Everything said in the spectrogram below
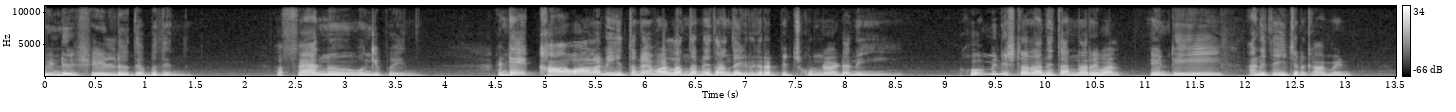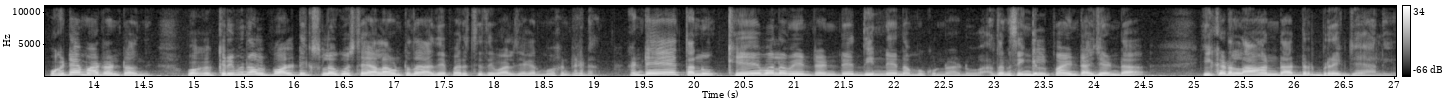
విండ్ షీల్డ్ దెబ్బతింది. ఆ ఫ్యాన్ వంగిపోయింది. అంటే కావాలని ఇతనే వాళ్ళందరినీ తన దగ్గరికి రప్పించుకున్నాడని హోమ్ మినిస్టర్ అనిత అన్నారు ఇవాళ. ఏంటి? అనిత ఇచ్చిన కామెంట్. ఒకటే మాట అంటోంది. ఒక క్రిమినల్ పాలిటిక్స్లోకి వస్తే ఎలా ఉంటుందో అదే పరిస్థితి వాళ్ళు జగన్మోహన్ రెడ్డి అని అంటే తను కేవలం ఏంటంటే దీన్నే నమ్ముకున్నాడు. అతని సింగిల్ పాయింట్ అజెండా ఇక్కడ లా అండ్ ఆర్డర్ బ్రేక్ చేయాలి.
